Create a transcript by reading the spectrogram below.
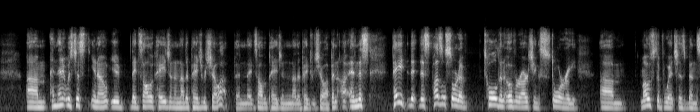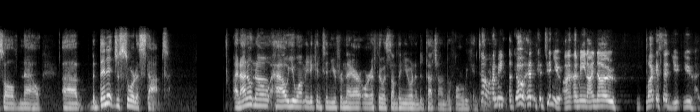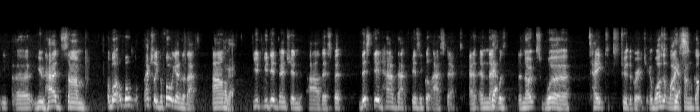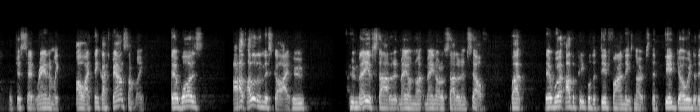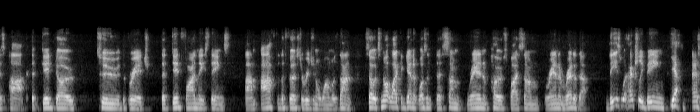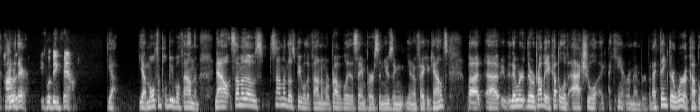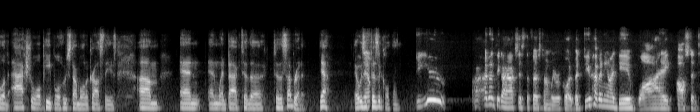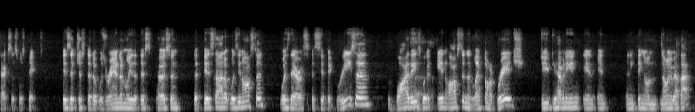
Um, and then it was just you know you they'd solve a page and another page would show up and they'd solve a page and another page would show up. And uh, and this page th- this puzzle sort of told an overarching story um, most of which has been solved now. Uh, but then it just sort of stopped and I don't know how you want me to continue from there, or if there was something you wanted to touch on before we continue. No, I mean, go ahead and continue. I, I mean, I know, like I said, you you uh, you had some. Well, well, actually, before we get into that, um, okay, you you did mention uh, this, but this did have that physical aspect, and, and that yeah. was the notes were taped to the bridge. It wasn't like yes. some guy just said randomly, "Oh, I think I found something." There was, uh, other than this guy who who may have started it, may or not may not have started himself, but there were other people that did find these notes, that did go into this park, that did go to the bridge, that did find these things um, after the first original one was done. So it's not like again, it wasn't the, some random post by some random redditor. These were actually being yeah as part of the, there these were being found. yeah multiple people found them now some of those some of those people that found them were probably the same person using you know fake accounts but uh, there were there were probably a couple of actual I, I can't remember but i think there were a couple of actual people who stumbled across these um, and and went back to the to the subreddit yeah it was Now- a physical thing Do you? I I don't think I asked this the first time we recorded, but do you have any idea why Austin, Texas was picked? Is it just that it was randomly that this person that did start it was in Austin? Was there a specific reason why these were Uh. in Austin and left on a bridge? Do you do you have any in, in, in anything on knowing about that?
